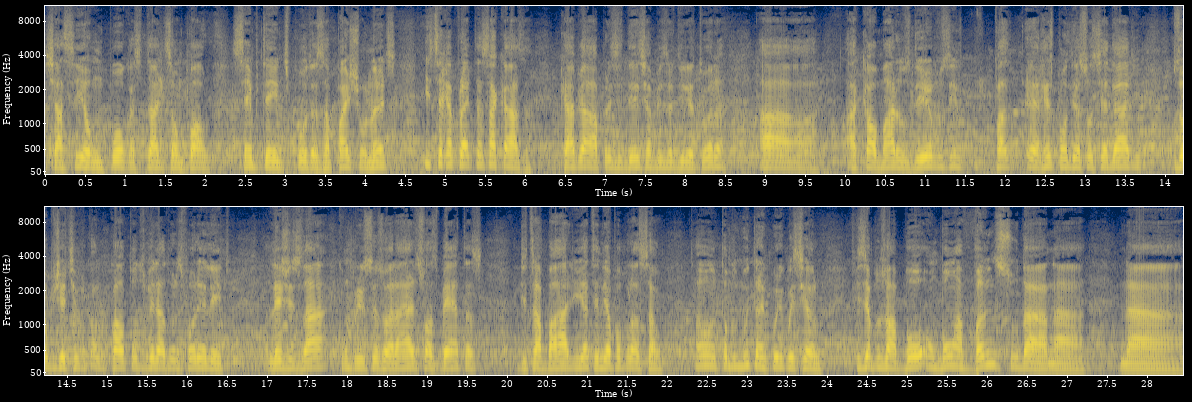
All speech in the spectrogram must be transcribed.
se acirram um pouco, a cidade de São Paulo sempre tem disputas apaixonantes e se reflete nessa casa. Cabe à presidência à mesa diretora a acalmar os nervos e é, responder à sociedade os objetivos com os quais todos os vereadores foram eleitos. Legislar, cumprir seus horários, suas metas de trabalho e atender a população. Então, estamos muito tranquilos com esse ano. Fizemos boa, um bom avanço na, na, na,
